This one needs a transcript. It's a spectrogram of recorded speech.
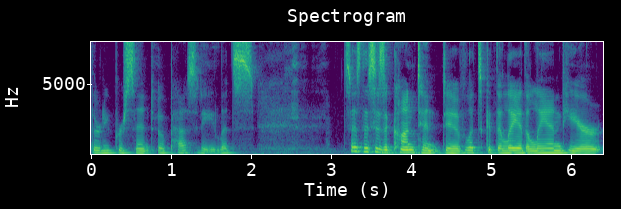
30% opacity. Let's, it says this is a content div. Let's get the lay of the land here.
